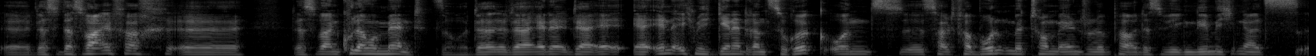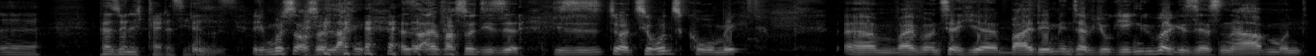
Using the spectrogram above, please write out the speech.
äh das, das war einfach äh, das war ein cooler Moment. So, da, da, da, da, erinnere ich mich gerne dran zurück und ist halt verbunden mit Tom Angelipper, deswegen nehme ich ihn als äh, Persönlichkeit des Jahres. Ich, ich muss auch so lachen. Also einfach so diese, diese Situationskomik, ähm, weil wir uns ja hier bei dem Interview gegenüber gesessen haben und,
